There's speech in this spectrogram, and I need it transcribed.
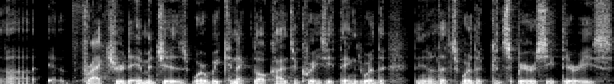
uh, fractured images where we connect all kinds of crazy things. Where the you know that's where the conspiracy theories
